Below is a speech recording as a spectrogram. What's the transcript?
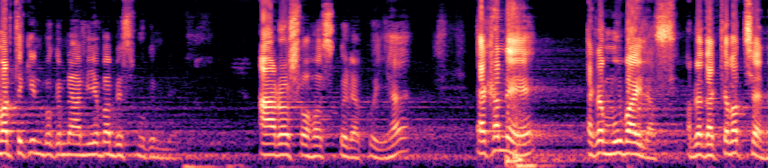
আমার তো কিনবো কেমনে? আমি এবার বেচবো কেমনে? আরও সহজ করে কই হ্যাঁ? এখানে একটা মোবাইল আছে। আপনারা দেখতে পাচ্ছেন?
